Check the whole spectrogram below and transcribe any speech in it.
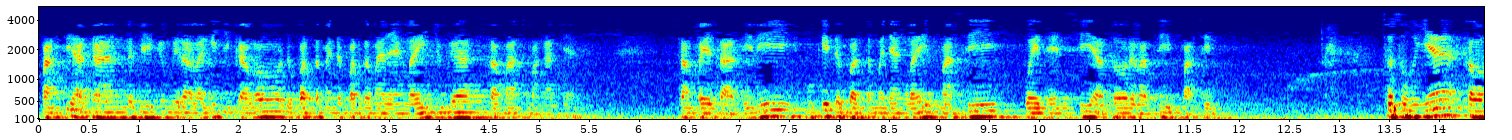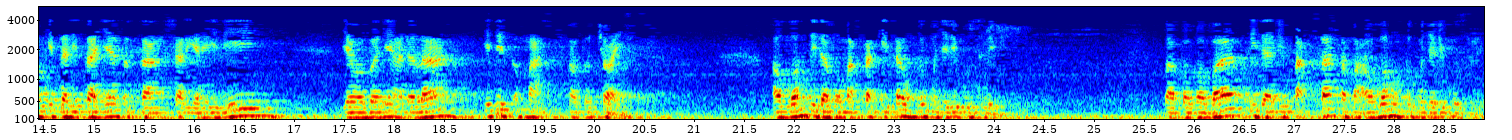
pasti akan lebih gembira lagi jikalau departemen-departemen yang lain juga sama semangatnya. Sampai saat ini mungkin departemen yang lain masih wait and see atau relatif pasif Sesungguhnya kalau kita ditanya tentang syariah ini Jawabannya adalah It is a must, not a choice. Allah tidak memaksa kita untuk menjadi muslim. Bapak-bapak tidak dipaksa sama Allah untuk menjadi muslim.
